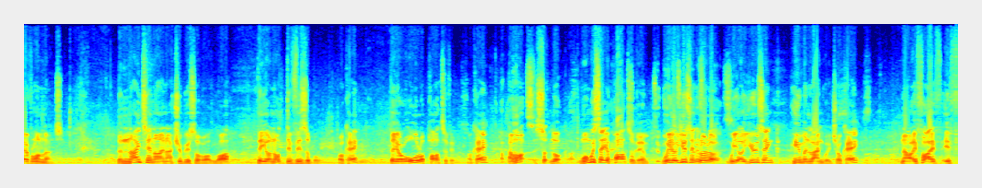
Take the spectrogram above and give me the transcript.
Everyone learns. The 99 attributes of Allah, they are not divisible. Okay. They are all a part of Him, okay? And what? So, look, when we say a part of Him, So we are using, look, look, we are using human language, okay? Now, if I if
